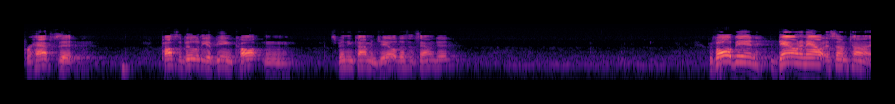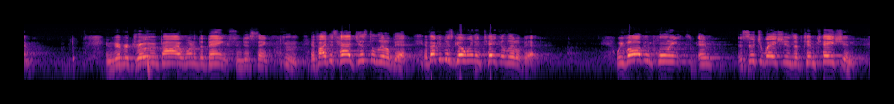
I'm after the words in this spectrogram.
Perhaps it possibility of being caught and spending time in jail doesn't sound good. We've all been down and out at some time. Have you ever driven by one of the banks and just think, hmm, if I just had just a little bit, if I could just go in and take a little bit. We've all been point in situations of temptation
